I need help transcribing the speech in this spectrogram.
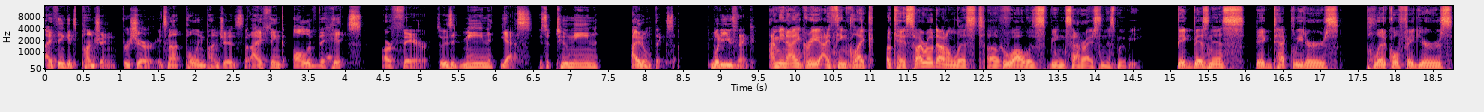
I think it's punching for sure. It's not pulling punches, but I think all of the hits are fair. So is it mean? Yes. Is it too mean? I don't think so. What do you think? I mean, I agree. I think like okay, so I wrote down a list of who all was being satirized in this movie: big business, big tech leaders, political figures,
